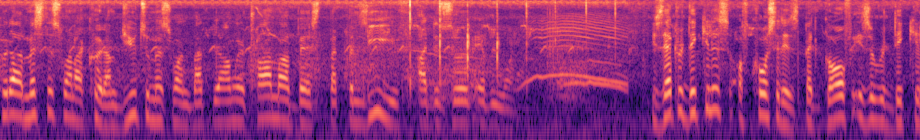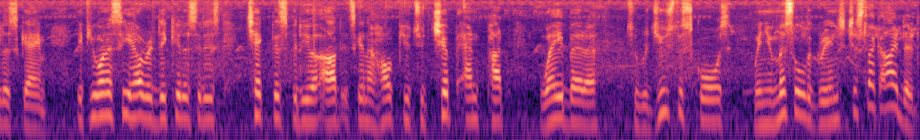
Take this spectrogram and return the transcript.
Could I miss this one? I could. I'm due to miss one, but I'm going to try my best. But believe I deserve everyone. Is that ridiculous? Of course it is, but golf is a ridiculous game. If you want to see how ridiculous it is, check this video out. It's going to help you to chip and putt way better, to reduce the scores when you miss all the greens, just like I did.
